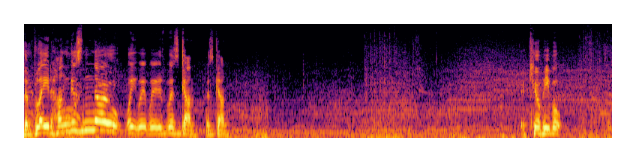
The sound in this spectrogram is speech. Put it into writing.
The blade hungers? No! Wait, wait, wait. Where's gun? Where's gun? Go kill people. So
